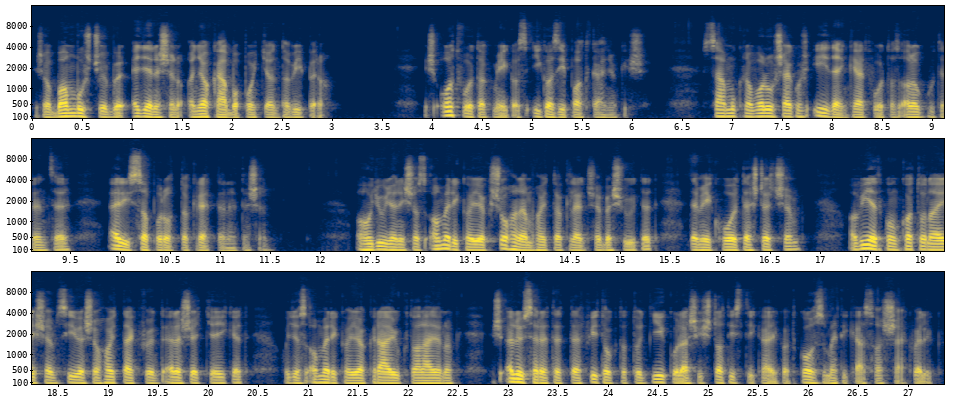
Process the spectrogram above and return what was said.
és a bambuszcsőből egyenesen a nyakába pottyant a vipera. És ott voltak még az igazi patkányok is. Számukra valóságos édenkert volt az alagútrendszer, el is szaporodtak rettenetesen. Ahogy ugyanis az amerikaiak soha nem hagytak lent sebesültet, de még holtestet sem, a Vietkon katonái sem szívesen hagyták fönt elesetjeiket, hogy az amerikaiak rájuk találjanak, és előszeretettel fitoktatott gyilkolási statisztikáikat kozmetikázhassák velük.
